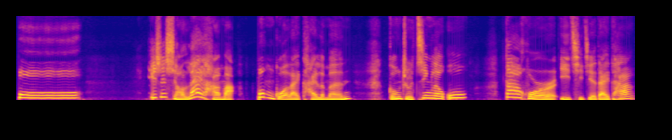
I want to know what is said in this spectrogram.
宝！一只小癞蛤蟆蹦过来开了门，公主进了屋，大伙儿一起接待她，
